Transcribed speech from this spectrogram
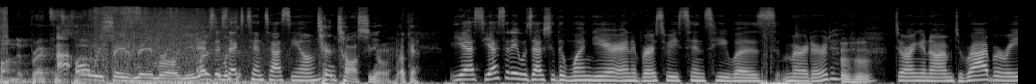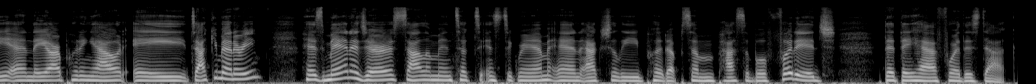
on the Breakfast I Club. always say his name wrong. Yee. What is it? XXX Tentacion. Tentacion. Okay. Yes, yesterday was actually the one year anniversary since he was murdered Mm-hmm. during an armed robbery, and they are putting out a documentary. His manager, Solomon, took to Instagram and actually put up some possible footage that they have for this doc.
